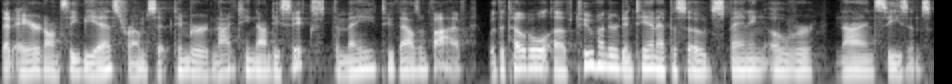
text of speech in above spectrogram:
that aired on CBS from September 1996 to May 2005, with a total of 210 episodes spanning over nine seasons.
